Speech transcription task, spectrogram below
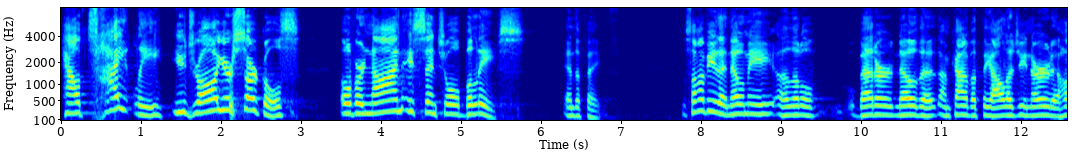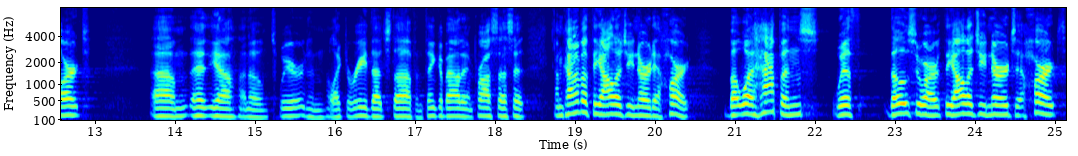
how tightly you draw your circles over non essential beliefs in the faith. So some of you that know me a little better know that I'm kind of a theology nerd at heart. Um, uh, yeah, I know it's weird, and I like to read that stuff and think about it and process it. I'm kind of a theology nerd at heart. But what happens with those who are theology nerds at heart,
